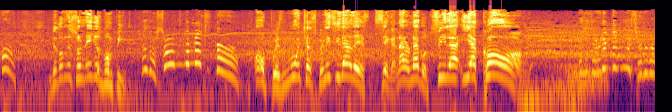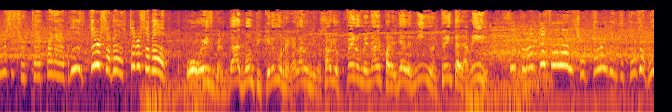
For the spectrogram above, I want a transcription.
Kong. ¿De dónde son ellos, Bumpy? Ellos son de México. Oh, pues muchas felicidades. Se ganaron a Godzilla y a Kong. Dinosaurio vamos a sortear para abril? Quiero saber, quiero saber. Oh, es verdad, Bumpy. Queremos regalar un dinosaurio fenomenal para el Día del Niño, el 30 de abril. Sí, pero hay que hacer el sorteo el 23 de abril,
